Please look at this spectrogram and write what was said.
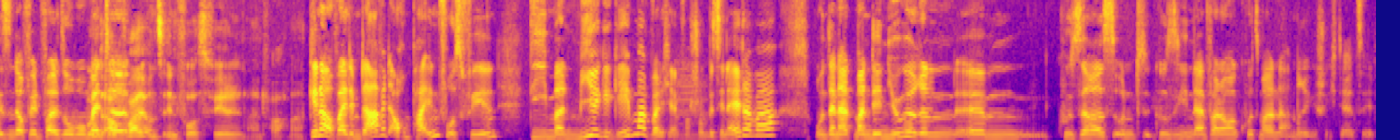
sind auf jeden Fall so Momente. Und auch weil uns Infos fehlen einfach. Ne? Genau, weil dem David auch ein paar Infos fehlen, die man mir gegeben hat, weil ich einfach schon ein bisschen älter war. Und dann hat man den jüngeren ähm, Cousins und Cousinen einfach noch mal kurz mal eine andere Geschichte erzählt.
